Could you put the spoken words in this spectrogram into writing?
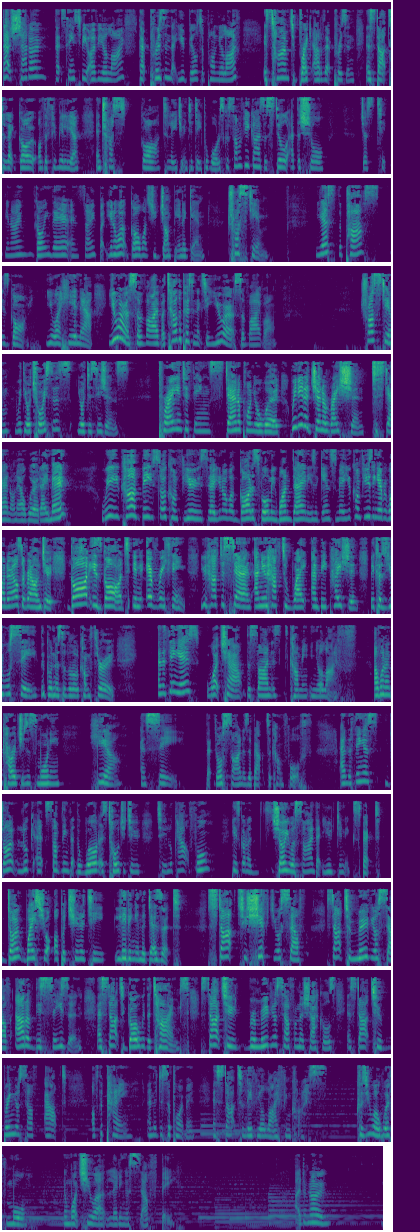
That shadow that seems to be over your life, that prison that you built upon your life, it's time to break out of that prison and start to let go of the familiar and trust God to lead you into deeper waters. Because some of you guys are still at the shore, just, tip, you know, going there and say, but you know what? God wants you to jump in again. Trust Him. Yes, the past is gone. You are here now. You are a survivor. Tell the person next to you, you are a survivor. Trust Him with your choices, your decisions. Pray into things, stand upon your word. We need a generation to stand on our word. Amen. We can't be so confused that, you know what, God is for me one day and He's against me. You're confusing everyone else around you. God is God in everything. You have to stand and you have to wait and be patient because you will see the goodness of the Lord come through. And the thing is, watch out. The sign is coming in your life. I want to encourage you this morning, hear and see that your sign is about to come forth. And the thing is, don't look at something that the world has told you to, to look out for. He's going to show you a sign that you didn't expect. Don't waste your opportunity living in the desert. Start to shift yourself Start to move yourself out of this season and start to go with the times. Start to remove yourself from the shackles and start to bring yourself out of the pain and the disappointment and start to live your life in Christ. Because you are worth more than what you are letting yourself be. I don't know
